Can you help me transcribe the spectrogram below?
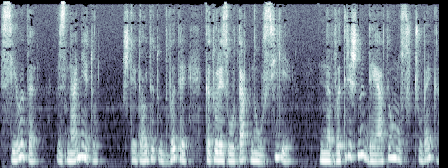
Силата, знанието ще дойдат отвътре, като резултат на усилие, на вътрешна деятелност в човека.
